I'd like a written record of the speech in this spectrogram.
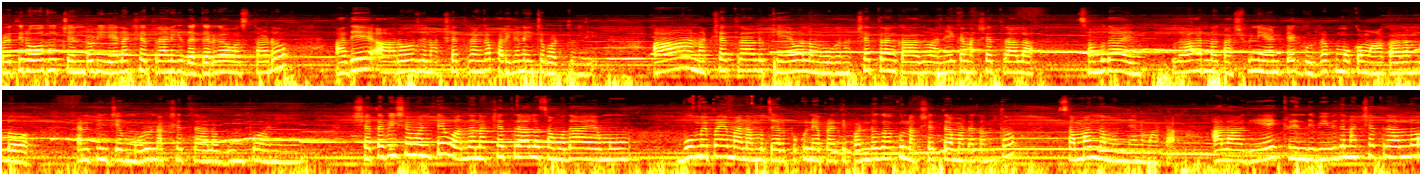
ప్రతిరోజు చంద్రుడు ఏ నక్షత్రానికి దగ్గరగా వస్తాడో అదే ఆ రోజు నక్షత్రంగా పరిగణించబడుతుంది. ఆ నక్షత్రాలు కేవలం ఒక నక్షత్రం కాదు అనేక నక్షత్రాల సముదాయం. ఉదాహరణకు అశ్విని అంటే గుర్రపు ముఖం ఆకారంలో కనిపించే మూడు నక్షత్రాల గుంపు అని. శతవిషం అంటే వంద నక్షత్రాల సముదాయము. భూమిపై మనము జరుపుకునే ప్రతి పండుగకు నక్షత్ర మండలంతో సంబంధం ఉందన్నమాట. అలాగే క్రింది వివిధ నక్షత్రాల్లో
